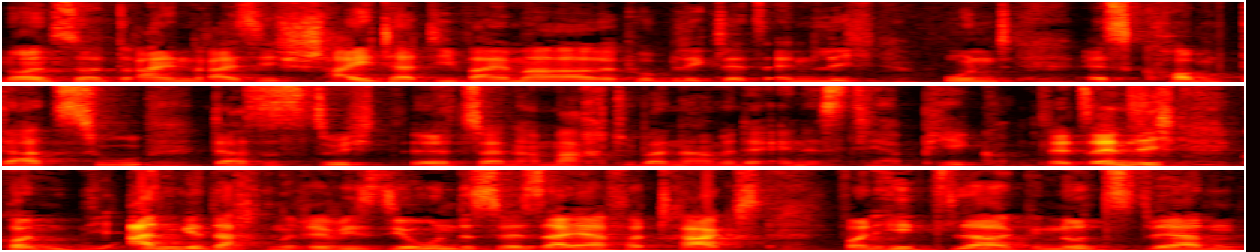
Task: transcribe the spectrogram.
1933 scheitert die Weimarer Republik letztendlich und es kommt dazu, dass es durch, äh, zu einer Machtübernahme der NSDAP kommt. Letztendlich konnten die angedachten Revisionen des Versailler Vertrags von Hitler genutzt werden,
